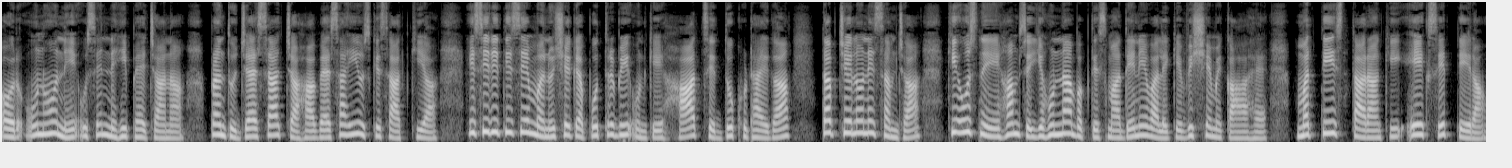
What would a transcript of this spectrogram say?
और उन्होंने उसे नहीं पहचाना। परंतु जैसा चाहा वैसा ही उसके साथ किया। इसी रीति से मनुष्य का पुत्र भी उनके हाथ से दुख उठाएगा तब चेलों ने समझा कि उसने हमसे यहुन्ना बपतिस्मा देने वाले के विषय में कहा है मत्ती तारा की एक से तेरह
